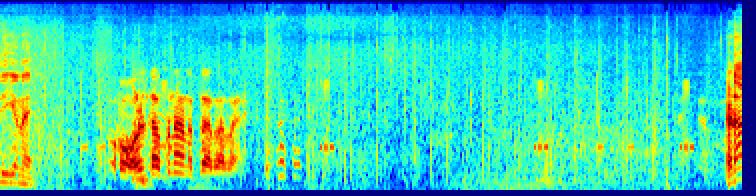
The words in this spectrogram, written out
ഇരിക്കുന്നത് ഹോൾഡ് ആണ് സാറേ എടാ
